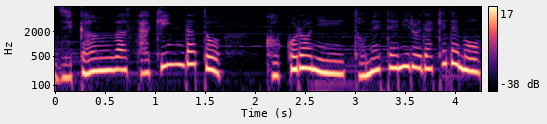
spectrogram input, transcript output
時間は砂金だと心に留めてみるだけでも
